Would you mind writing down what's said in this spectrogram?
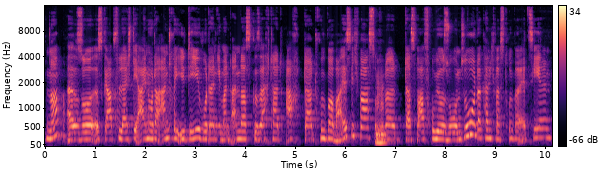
Ja. Ne? Also es gab vielleicht die eine oder andere Idee, wo dann jemand anders gesagt hat, ach, darüber weiß ich was mhm. oder das war früher so und so, da kann ich was drüber erzählen.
